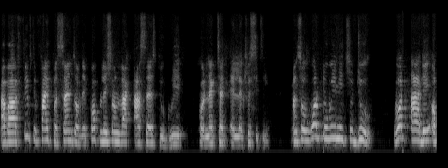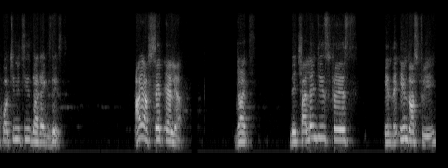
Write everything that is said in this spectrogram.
about 55% of the population lack access to grid connected electricity. And so what do we need to do? What are the opportunities that exist? I have said earlier that the challenges faced in the industry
